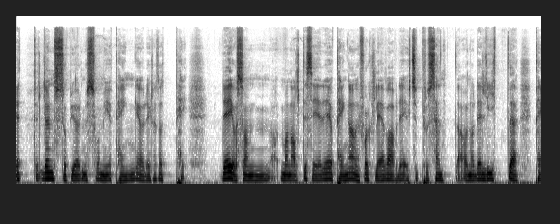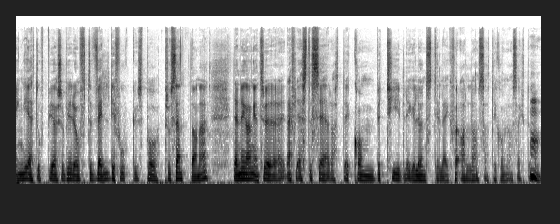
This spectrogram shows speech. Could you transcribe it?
et lønnsoppgjør med så mye penger. og det er klart at det er jo som man alltid sier, det er jo pengene folk lever av, det er jo ikke prosenter. Og når det er lite penger i et oppgjør, så blir det ofte veldig fokus på prosentene. Denne gangen tror jeg de fleste ser at det kom betydelige lønnstillegg for alle ansatte i kommunal sektor. Mm.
